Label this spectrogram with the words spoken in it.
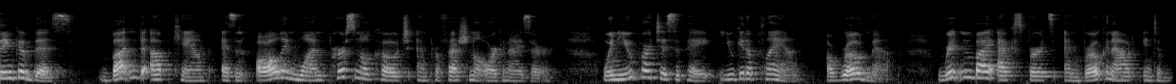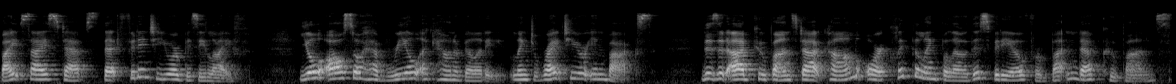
Think of this Buttoned Up Camp as an all in one personal coach and professional organizer. When you participate, you get a plan, a roadmap, written by experts and broken out into bite sized steps that fit into your busy life. You'll also have real accountability linked right to your inbox. Visit oddcoupons.com or click the link below this video for buttoned up coupons.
